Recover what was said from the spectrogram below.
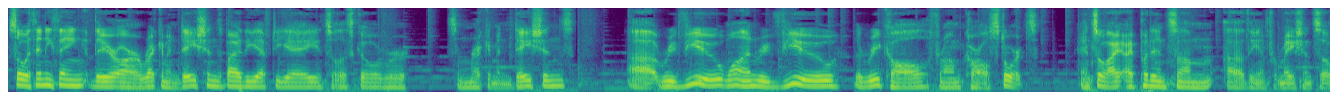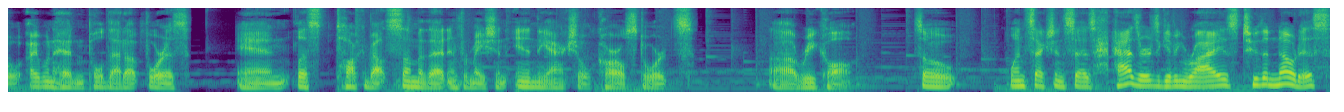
So, with anything, there are recommendations by the FDA, and so let's go over some recommendations. Uh, review one, review the recall from Karl Storz. And so I, I put in some of the information. So I went ahead and pulled that up for us. And let's talk about some of that information in the actual Karl Storz uh, recall. So one section says hazards giving rise to the notice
